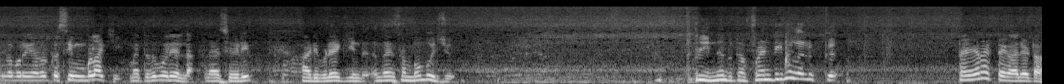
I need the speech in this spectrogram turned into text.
എന്താ പറയുക അതൊക്കെ സിമ്പിളാക്കി മറ്റതുപോലെയല്ല. ലാസേടി അടിപൊളിയാക്കിയിട്ടുണ്ട്. എന്തായാലും സംഭവം പൊരിച്ചു. പിന്നെ എന്താ ഫ്രണ്ടിൽ നിന്നുള്ള ലുക്ക് ടയർ എട്ടേകാൽ കേട്ടോ.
